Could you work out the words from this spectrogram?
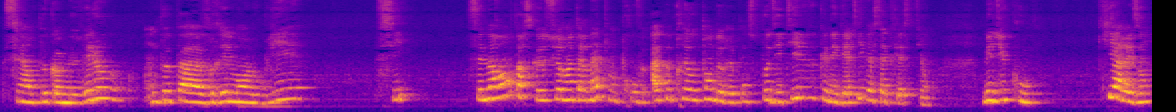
c'est un peu comme le vélo, on peut pas vraiment l'oublier. Si C'est marrant parce que sur internet, on trouve à peu près autant de réponses positives que négatives à cette question. Mais du coup, qui a raison?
